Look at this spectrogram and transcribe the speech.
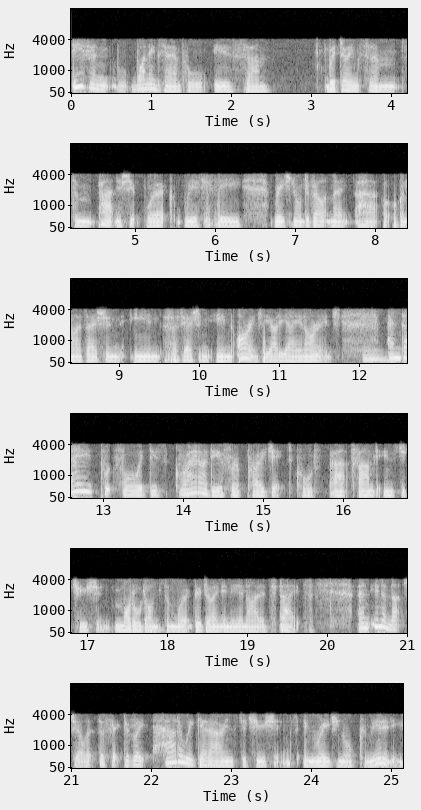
even one example is um, we're doing some some partnership work with the regional development uh, organisation in association in Orange, the RDA in Orange, mm. and they put forward this great idea for a project called uh, Farm to Institution, modelled on some work they're doing in the United States. And in a nutshell, it's effectively how do we get our institutions in regional communities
